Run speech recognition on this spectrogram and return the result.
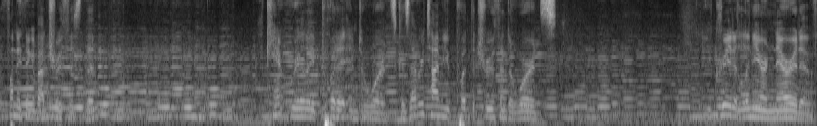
the funny thing about truth is that you can't really put it into words because every time you put the truth into words, you create a linear narrative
